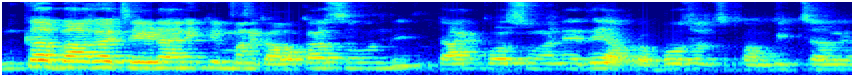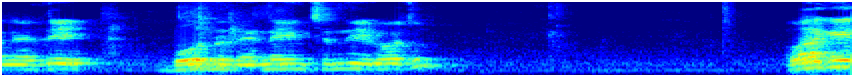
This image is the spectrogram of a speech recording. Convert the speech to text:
ఇంకా బాగా చేయడానికి మనకు అవకాశం ఉంది. దానికోసం అనేది ఆ ప్రపోజల్స్ పంపించాలనేది బోర్డు నిర్ణయించింది ఈరోజు. అలాగే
